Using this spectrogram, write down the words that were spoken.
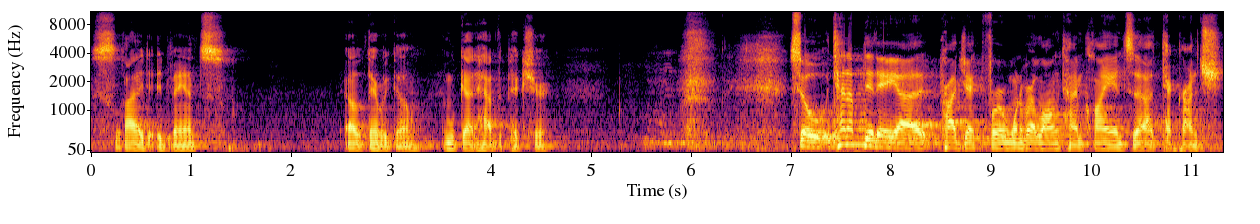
slide advance. Oh, there we go. And we've got to have the picture. So 10up did a uh, project for one of our longtime clients, uh, TechCrunch,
